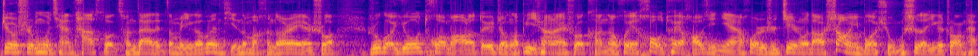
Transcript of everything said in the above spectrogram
这就是目前它所存在的这么一个问题。那么很多人也说，如果 U 脱锚了，对于整个币圈来说可能会后退好几年，或者是进入到上一波熊市的一个状态。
